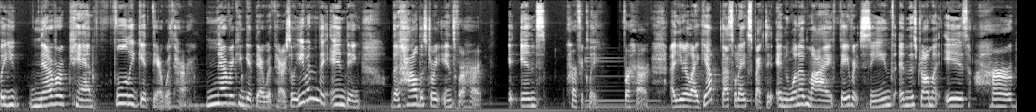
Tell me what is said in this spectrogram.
but you never can fully get there with her. Never can get there with her. So, even the ending, the how the story ends for her, it ends perfectly for her. And you're like, yep, that's what I expected. And one of my favorite scenes in this drama is her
